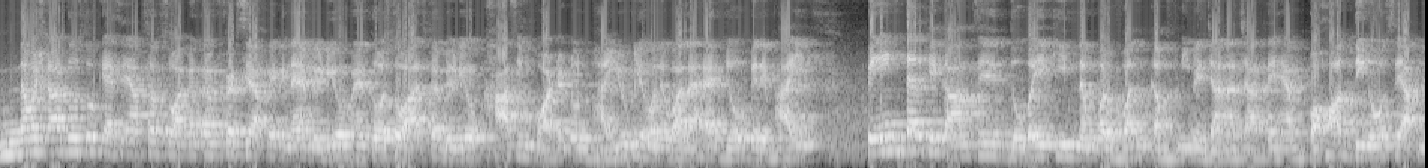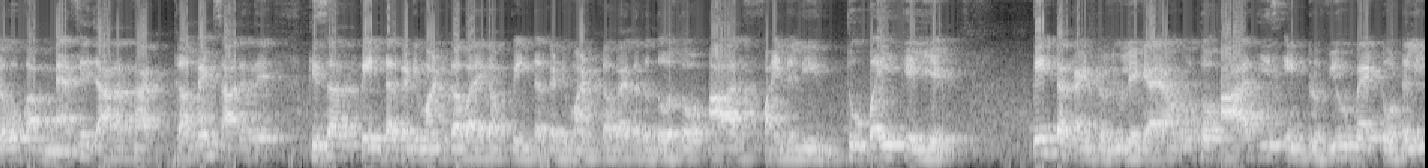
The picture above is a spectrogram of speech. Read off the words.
नमस्कार दोस्तों, कैसे हैं आप सब? स्वागत है फिर से आपके एक नए वीडियो में। दोस्तों, आज का वीडियो खास इंपॉर्टेंट उन भाइयों के लिए होने वाला है, जो मेरे भाई पेंटर के काम से दुबई की नंबर वन कंपनी में जाना चाहते हैं। बहुत दिनों से आप लोगों का मैसेज आ रहा था कमेंट्स आ रहे थे कि, सर पेंटर का डिमांड कब आएगा? पेंटर का डिमांड कब आएगा? तो दोस्तों, आज फाइनली दुबई के लिए पेंटर का इंटरव्यू लेके आया हूँ। तो आज इस इंटरव्यू में टोटली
